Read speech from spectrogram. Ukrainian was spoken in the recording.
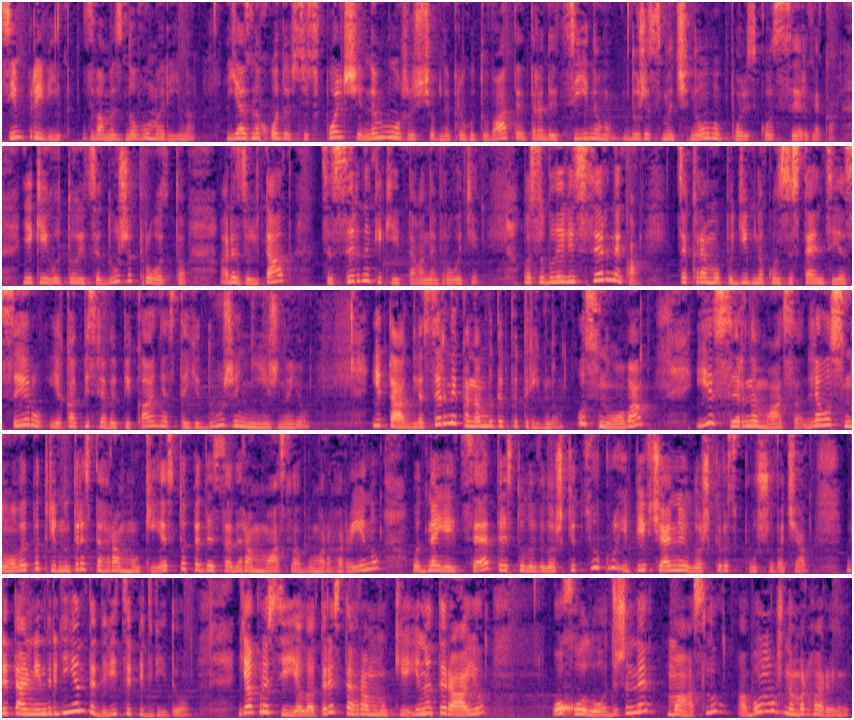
Всім привіт! З вами знову Маріна. Я знаходившись в Польщі, не можу, щоб не приготувати традиційного, дуже смачного польського сирника, який готується дуже просто, а результат це сирник, який тане в роті. Особливість сирника це кремоподібна консистенція сиру, яка після випікання стає дуже ніжною. І так, для сирника нам буде потрібно основа і сирна маса. Для основи потрібно 300 г муки, 150 г масла або маргарину, одне яйце, 3 столові ложки цукру і пів чайної ложки розпушувача. Детальні інгредієнти дивіться під відео. Я просіяла 300 г муки і натираю охолоджене масло або можна маргарин.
